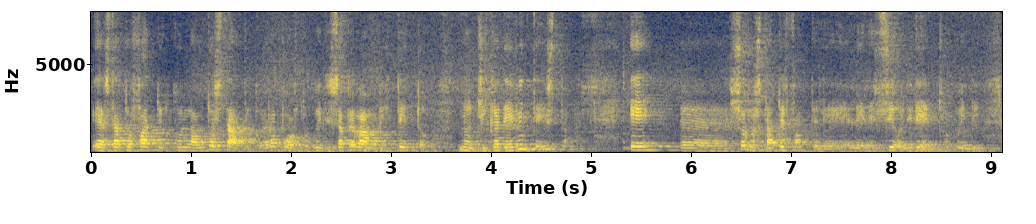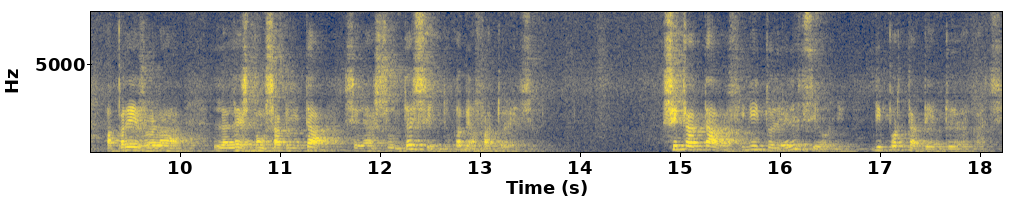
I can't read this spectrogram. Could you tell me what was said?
era stato fatto il collaudo statico, era posto, quindi sapevamo che il tetto non ci cadeva in testa e eh, sono state fatte le, le, elezioni dentro, quindi ha preso la, la responsabilità, se l'ha assunta il sindaco, abbiamo fatto le elezioni. Si trattava, finito le elezioni, di portare dentro i ragazzi.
